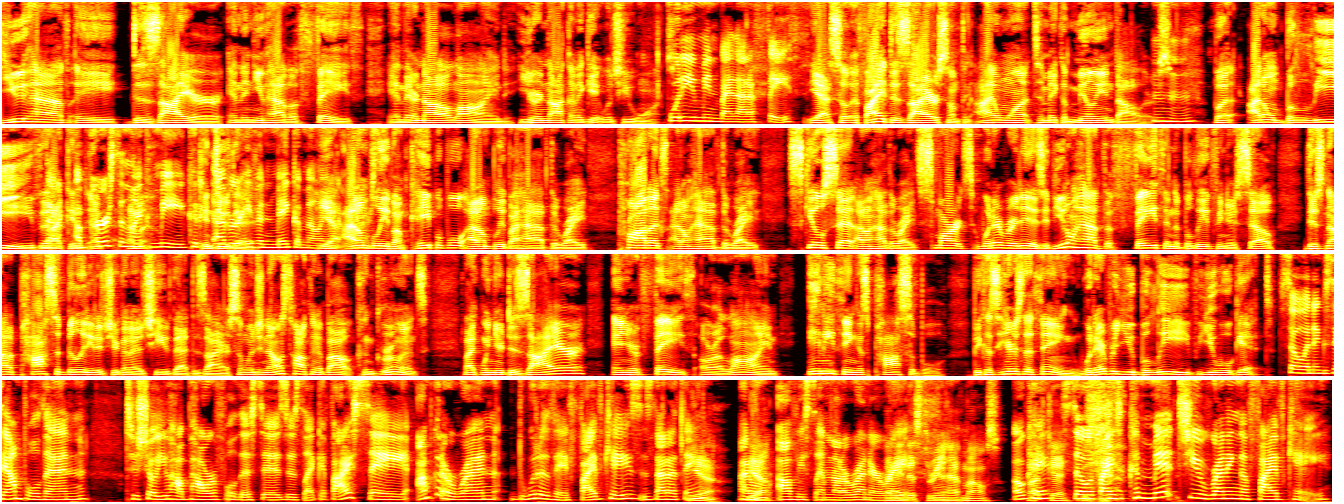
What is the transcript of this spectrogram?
you have a desire and then you have a faith and they're not aligned, you're not going to get what you want. What do you mean by that? A faith? Yeah. So if I desire something, I want to make a million dollars, mm-hmm. but I don't believe that, that I can. A person I'm, like me could ever even make a million. Yeah. I don't believe I'm capable. I don't believe I have the right products. I don't have the right skill set. I don't have the right smarts, whatever it is. If you don't have the faith and the belief in yourself, there's not a possibility that you're going to achieve that desire. So when Janelle's talking about congruence, like when your desire and your faith are aligned, anything is possible. Because here's the thing whatever you believe, you will get. So, an example then to show you how powerful this is is like if I say I'm going to run, what are they, 5Ks? Is that a thing? Yeah. I don't, yeah. obviously, I'm not a runner, right? I think that's three and a half miles. Okay. 5K. so, if I commit to you running a 5K,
